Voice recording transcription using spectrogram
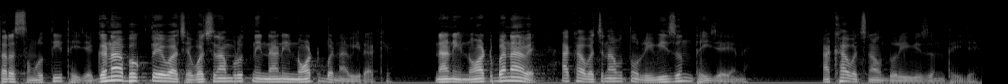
તરત સ્મૃતિ થઈ જાય. ઘણા ભક્તો એવા છે, વચનામૃતની નાની નોટ બનાવી રાખે. નાની નોટ બનાવે, આખા વચનામૃતનું રિવિઝન થઈ જાય એને. આખા વચનામૃતનું રિવિઝન થઈ જાય.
